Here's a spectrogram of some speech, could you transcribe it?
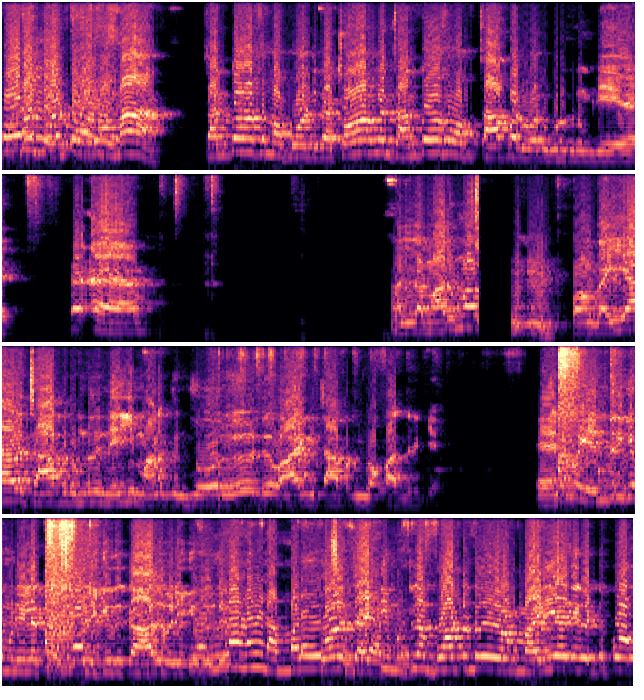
போட்டு ஒட்ட வருது. வேணாமா சந்தோஷமா போட்டுக்க. சோறுல சந்தோஷமா சாப்பாடு போட்டு கொடுக்கணும் முடியே. நல்ல மருமா. உன் கையால சாப்பிடும்போது நெய் மணக்கும் சோறு வாங்கி சாப்பிட்டு உட்காந்துருக்கேன் என்னமோ எந்திரிக்க முடியல. கை வலிக்குது கால் வலிக்குது. ஒரு தட்டி முட்டுலாம் போட்டு மரியாதை கெட்டு போக.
